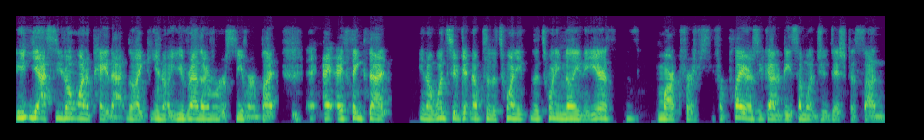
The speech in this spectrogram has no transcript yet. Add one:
yes, you don't want to pay that. Like you know, you'd rather have a receiver, but I, I think that you know once you're getting up to the 20 the 20 million a year mark for for players you've got to be somewhat judicious on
